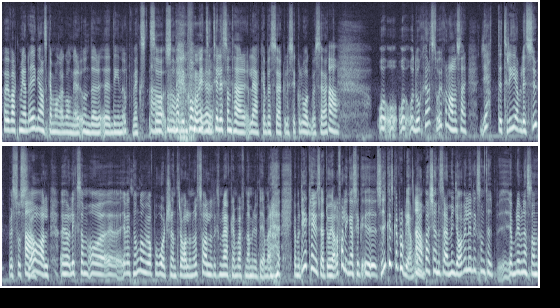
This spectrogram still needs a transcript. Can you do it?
har ju varit med dig ganska många gånger under eh, din uppväxt. Ja. Så, så har vi kommit till ett sånt här läkarbesök eller psykologbesök. Och, och, och då kan det stå i journalen så här, jättetrevlig, supersocial. Ja. Och liksom, och, jag vet någon gång vi var på vårdcentralen och då sa liksom läkaren bara efter några minuter, ja men, ja men det kan jag ju säga att du har i alla fall inga psykiska problem. Ja. Och jag bara kände så här, men jag ville liksom typ, jag blev nästan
